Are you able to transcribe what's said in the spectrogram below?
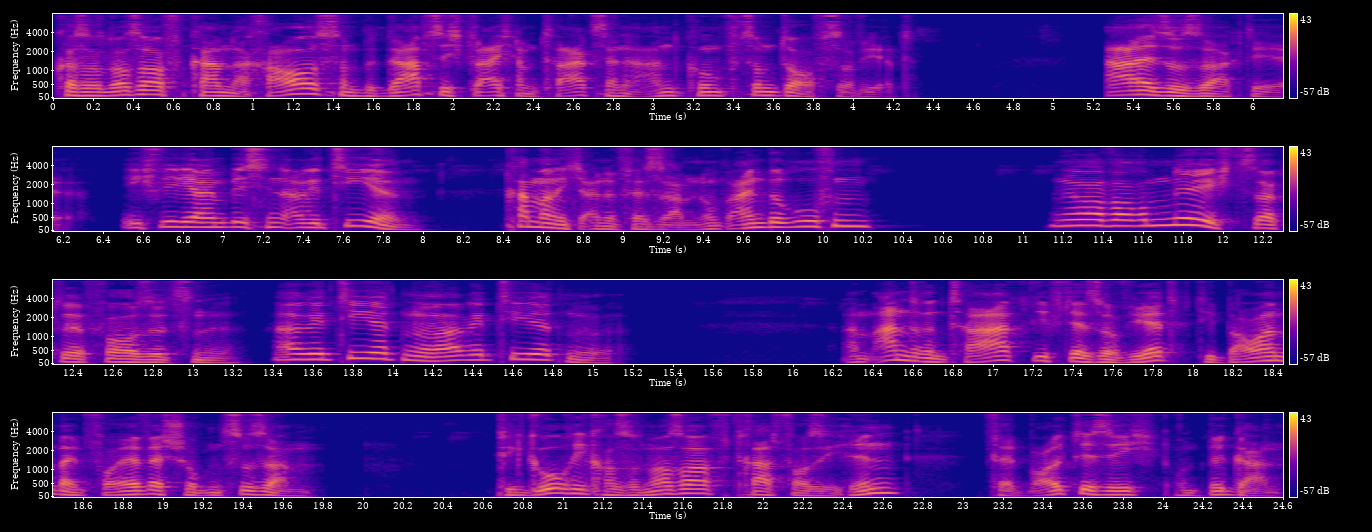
Kosonossow kam nach Haus und begab sich gleich am Tag seiner Ankunft zum Dorfsowjet. Also, sagte er, ich will ja ein bisschen agitieren. Kann man nicht eine Versammlung einberufen? Ja, warum nicht, sagte der Vorsitzende. Agitiert nur, agitiert nur. Am anderen Tag rief der Sowjet die Bauern beim Feuerwehrschuppen zusammen. Grigori Kosonossow trat vor sie hin, verbeugte sich und begann.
